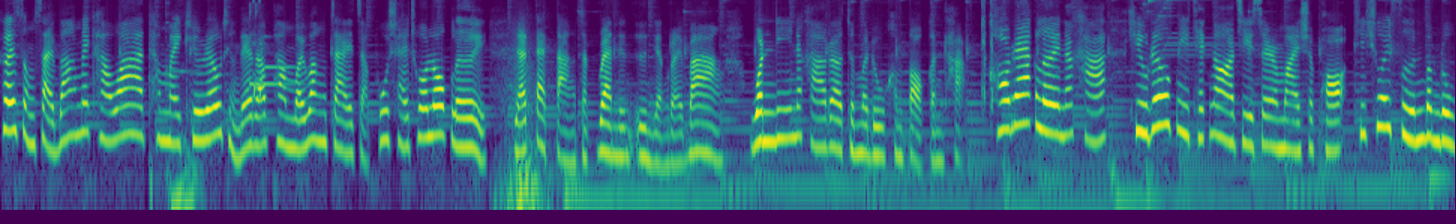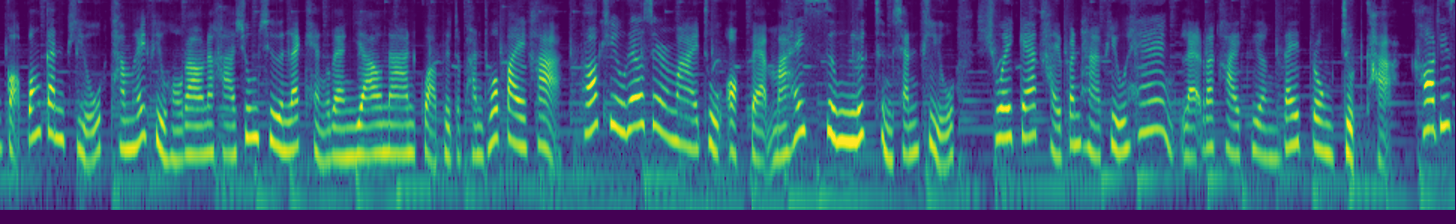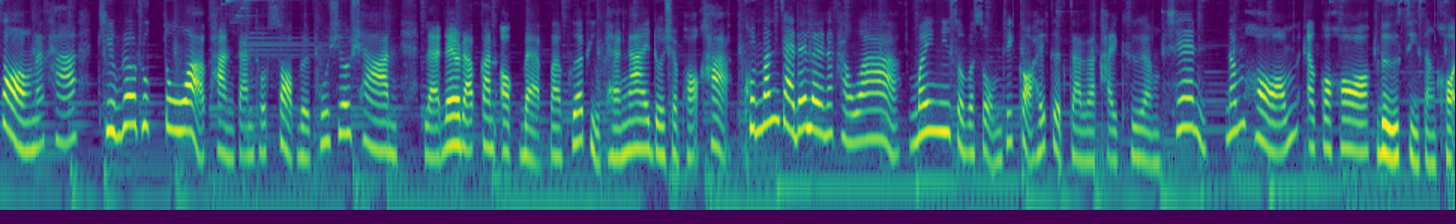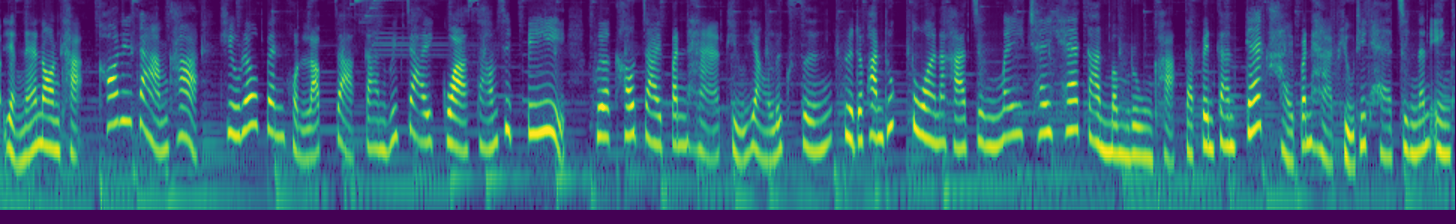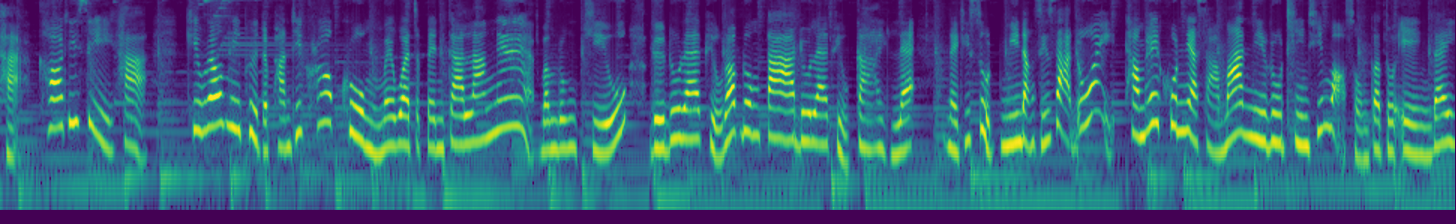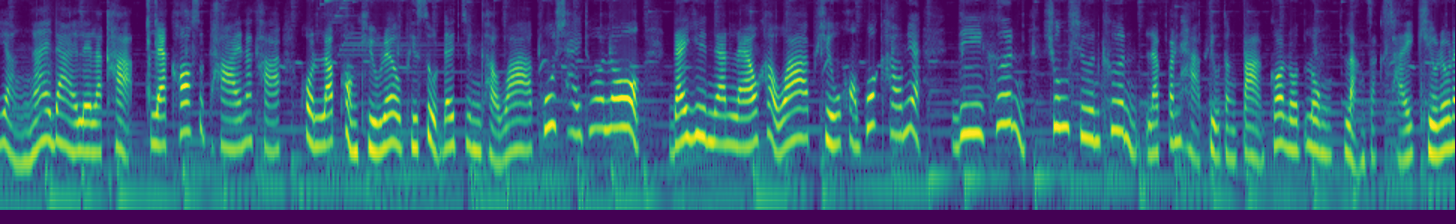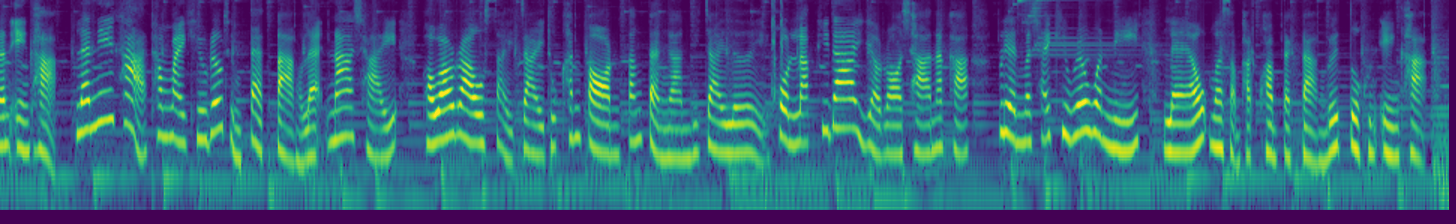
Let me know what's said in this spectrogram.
เคยสงสัยบ้างไหมคะว่าทำไม c u r e l ถึงได้รับความไว้วางใจจากผู้ใช้ทั่วโลกเลย และแตกต่างจากแบรนด์อื่น ๆ อย่างไรบ้าง วันนี้นะคะเราจะมาดูคำตอบกันค่ะ ข้อแรกเลยนะคะ c u r e l มีเทคโนโลยีเซรามายเฉพาะที่ช่วยฟื้นบำรุงเกาะป้องกันผิวทำให้ผิวของเรานะคะ ชุ่มชื้นและแข็งแรงยาวนานกว่าผลิตภัณฑ์ทั่วไปค่ะ เพราะ c u r e l เซรามายถูกออกแบบมาให้ซึมลึกถึงชั้นผิว ช่วยแก้ไขปัญหาผิวแห้ง และระคายเคืองได้ตรงจุดค่ะ ข้อที่ 2 นะคะคิวเรลทุกตัวผ่านการทดสอบโดยผู้เชี่ยวชาญ และได้รับการออกแบบมาเพื่อผิวแพ้ง่ายโดยเฉพาะค่ะ คุณมั่นใจได้เลยนะคะว่า ไม่มีส่วนผสมที่ก่อให้เกิดการระคายเคือง เช่น น้ำหอม แอลกอฮอล์หรือสีสังเคราะห์อย่างแน่นอนค่ะ ข้อที่ 3 ค่ะคิวเรลเป็นผลลัพธ์จากการวิจัยกว่า 30 ปี เพื่อเข้าใจปัญหาผิวอย่างลึกซึ้ง ผลิตภัณฑ์ทุกตัวนะคะ จึงไม่ใช่แค่การบำรุงค่ะ แต่เป็นการแก้ไขปัญหาผิวที่แท้จริงนั่นเองค่ะข้อทีสี่ 4 ค่ะ คิวเรลมีผลิตภัณฑ์ที่ครอบคลุม ไม่ว่าจะเป็นการล้างหน้าบำรุงผิว หรือดูแลผิวรอบดวงตา ดูแลผิวกาย และในที่สุดมีหนังศีรษะด้วยทำให้คุณเนี่ยสามารถมีรูทีนที่เหมาะสมกับตัวเองได้อย่างง่ายดายเลยล่ะค่ะ และข้อสุดท้ายนะคะ ผลลัพธ์ของคิวเรลพิสูจน์ได้จริงค่ะว่า ผู้ใช้ทั่วโลก ได้ยืนยันแล้วค่ะว่าผิวของพวกเขาเนี่ยดีขึ้นชุ่มชื้นขึ้น และปัญหาผิวต่างๆ ก็ลดลงหลังจากใช้คิวเรลนั่นเองค่ะ และนี่ค่ะทำไมคิวเรลถึงแตกต่างและน่าใช้ เพราะว่าเราใส่ใจทุกขั้นตอนตั้งแต่งานวิจัยเลย ผลลัพธ์ที่ได้อย่ารอช้านะคะ เปลี่ยนมาใช้คิวเรลวันนี้ แล้วมาสัมผัสความแตกต่างด้วยตัวคุณเองค่ะ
